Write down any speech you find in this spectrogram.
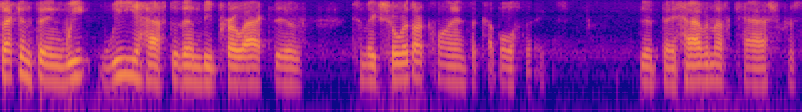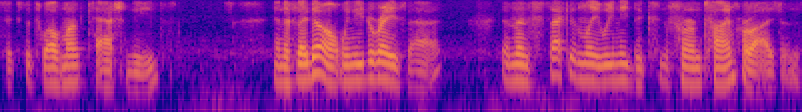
second thing, we we have to then be proactive to make sure with our clients a couple of things that they have enough cash for six to 12 month cash needs. And if they don't, we need to raise that. And then, secondly, we need to confirm time horizons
